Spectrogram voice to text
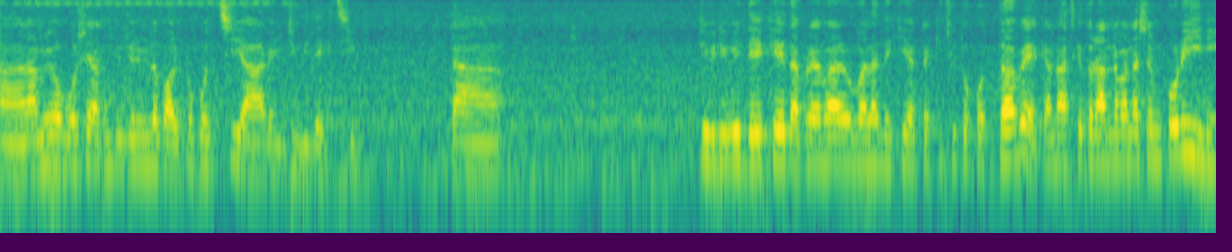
আর আমিও বসে এখন দুজনে মিলে গল্প করছি আর এই টিভি দেখছি। তা টিভি টিভি দেখে তারপরে আবার ওবেলা দেখি একটা কিছু তো করতে হবে। কেন আজকে তো রান্নাবান্না সেরকম করিই নি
